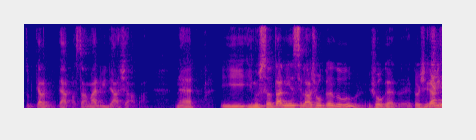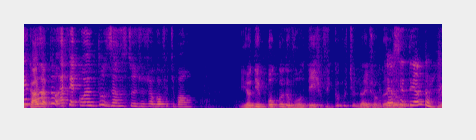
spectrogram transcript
tudo que era lugar, passava mais de Irajá lá, né? E, e no Santanense lá jogando, jogando. né? Então eu chegava em casa, quando- até quantos anos tu jogou futebol? e eu depois quando eu voltei, fiquei continuando jogando. Até os 70.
